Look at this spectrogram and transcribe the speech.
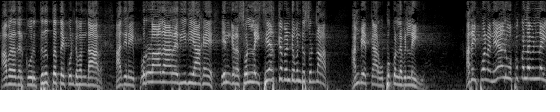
அவர் அதற்கு ஒரு திருத்தத்தை கொண்டு வந்தார். அதிலே பொருளாதார ரீதியாக என்கிற சொல்லை சேர்க்க வேண்டும் என்று சொன்னார். அம்பேத்கர் ஒப்புக்கொள்ளவில்லை. அதை போல நேரு ஒப்புக்கொள்ளவில்லை.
